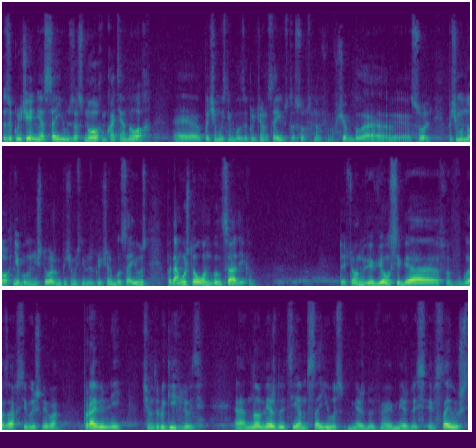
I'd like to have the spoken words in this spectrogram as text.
заключение союза с Нохом, хотя Нох, почему с ним был заключен союз-то, собственно, в чем была соль, почему Нох не был уничтожен, почему с ним заключен был союз, потому что он был цадиком. То есть он вел себя в глазах Всевышнего правильней, чем другие люди. Э, но между тем союз, между, между, союз,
